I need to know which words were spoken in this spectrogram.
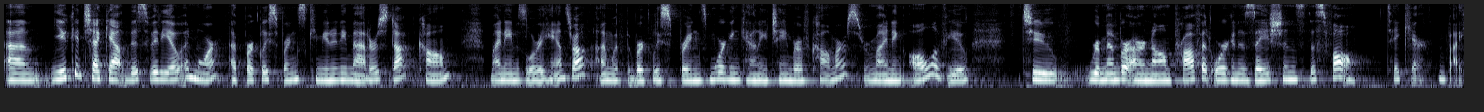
Um, you can check out this video and more at berkeleySpringsCommunityMatters.com. My name is Lori Hansroth. I'm with the Berkeley Springs Morgan County Chamber of Commerce, reminding all of you to remember our nonprofit organizations this fall. Take care. Bye.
